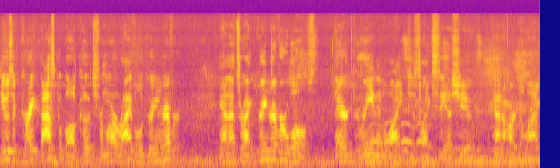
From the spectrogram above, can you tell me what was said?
he was a great basketball coach from our rival, Green River. Yeah, that's right, Green River Wolves. They're green and white, just like CSU. Kind of hard to like.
